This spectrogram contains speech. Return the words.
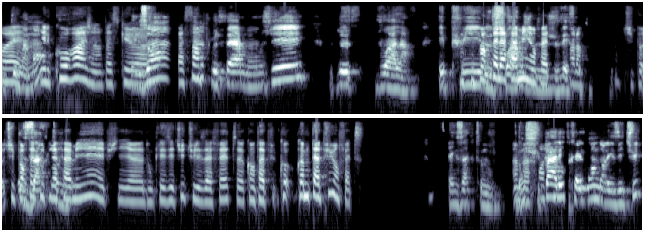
côté maman. Et le courage, hein, parce que euh, pas simple. de faire manger, de voilà. Et puis tu portais la famille en fait. voilà. Tu, tu portais toute la famille et puis euh, donc les études tu les as faites quand as pu, comme tu as pu en fait. Exactement. Ah donc bah, je suis pas allée très loin dans les études.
